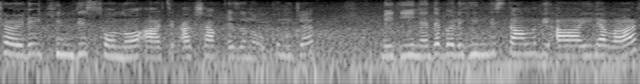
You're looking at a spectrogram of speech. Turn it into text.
Şöyle ikindi sonu artık akşam ezanı okunacak. Medine'de böyle Hindistanlı bir aile var.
